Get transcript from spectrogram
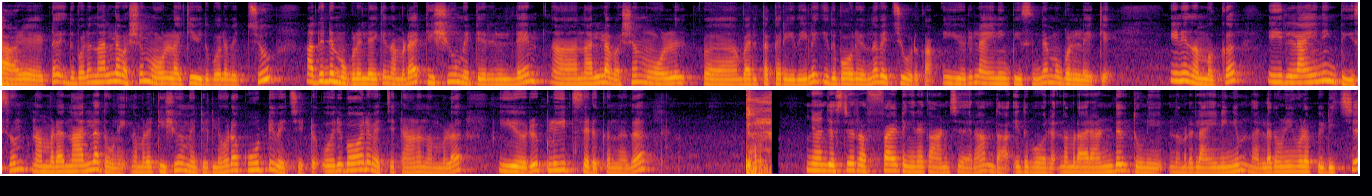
താഴെയായിട്ട് ഇതുപോലെ നല്ല വശം മുകളിലേക്ക് ഇതുപോലെ വെച്ചു. അതിന്റെ മുകളിലേക്ക് നമ്മുടെ ടിഷ്യൂ മെറ്റീരിയലിന്റെ നല്ല വശം മുകളിൽ വരത്തക്ക രീതിയിൽ ഇതുപോലെ ഒന്ന് വെച്ചു കൊടുക്കാം. ഈ ഒരു ലൈനിങ് പീസിന്റെ മുകളിലേക്ക്. ഇനി നമുക്ക് ഈ ലൈനിങ് പീസും നമ്മുടെ നല്ല തുണി നമ്മുടെ ടിഷ്യൂ മെറ്റീരിയലും കൂടെ കൂട്ടി വെച്ചിട്ട് ഒരുപോലെ വെച്ചിട്ടാണ് നമ്മൾ ഈ ഒരു പ്ലീറ്റ്സ് എടുക്കുന്നത്. ഞാൻ ജസ്റ്റ് റഫായിട്ട് ഇങ്ങനെ കാണിച്ചു തരാം. ദാ ഇതുപോലെ നമ്മുടെ ആ രണ്ട് തുണി നമ്മുടെ ലൈനിങ്ങും നല്ല തുണിയും കൂടെ പിടിച്ച്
